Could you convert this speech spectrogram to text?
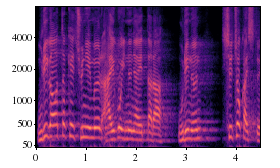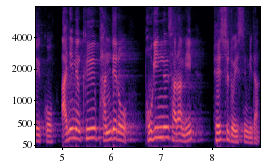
우리가 어떻게 주님을 알고 있느냐에 따라 우리는 실족할 수도 있고 아니면 그 반대로 복 있는 사람이 될 수도 있습니다.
